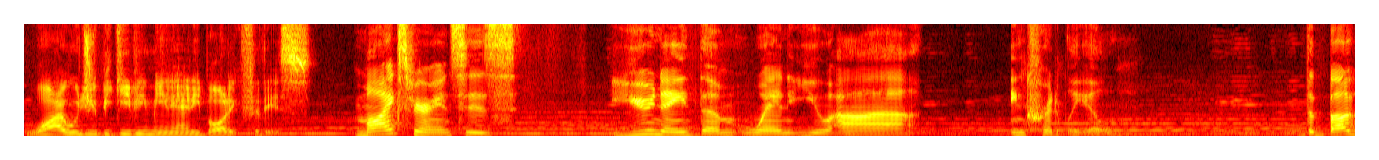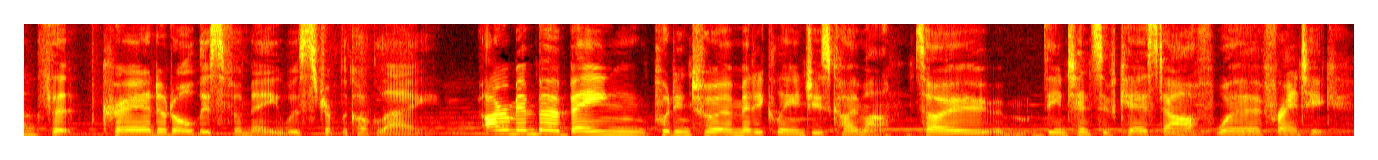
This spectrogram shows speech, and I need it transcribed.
why would you be giving me an antibiotic for this? My experience is you need them when you are incredibly ill. The bug that created all this for me was Streptococcus A. I remember being put into a medically induced coma, so the intensive care staff were frantic,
